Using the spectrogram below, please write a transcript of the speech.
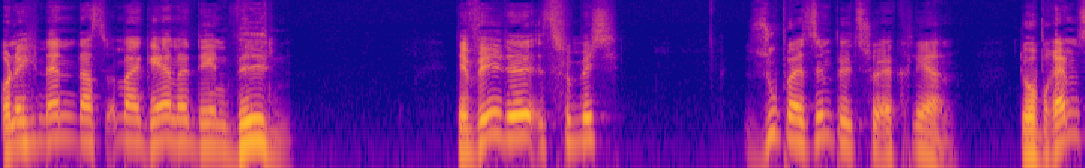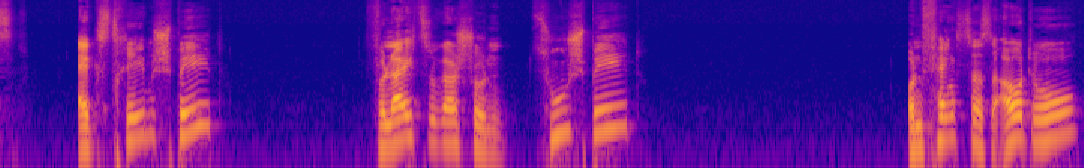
Und ich nenne das immer gerne den Wilden. Der Wilde ist für mich super simpel zu erklären. Du bremst extrem spät, vielleicht sogar schon zu spät und fängst das Auto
